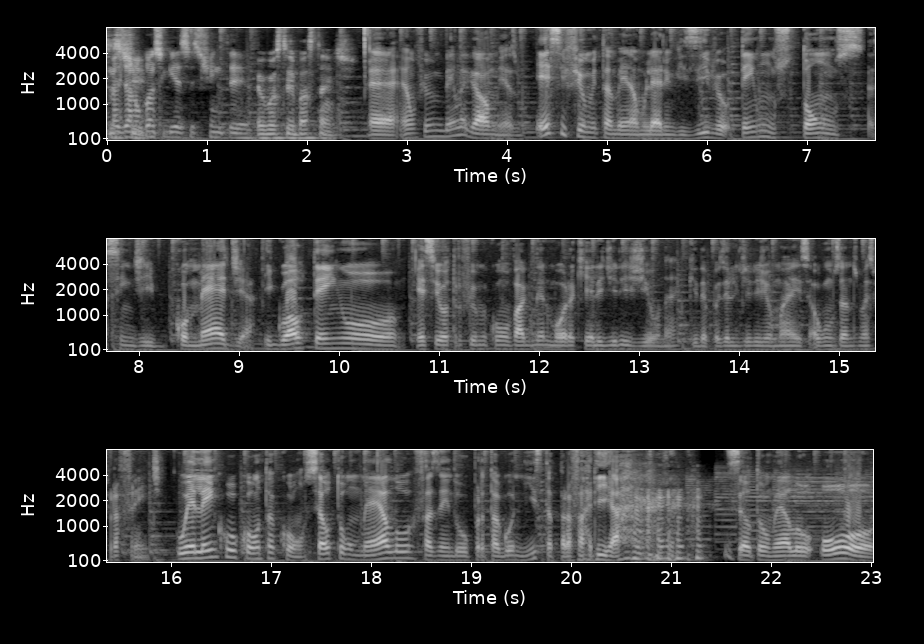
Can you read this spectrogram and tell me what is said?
mas eu não consegui assistir inteiro. Eu gostei bastante. É, é um filme bem legal legal mesmo. Esse filme também, A Mulher Invisível, tem uns tons, assim, de comédia, igual tem o... esse outro filme com o Wagner Moura que ele dirigiu, né? Que depois ele dirigiu mais alguns anos mais pra frente. O elenco conta com Celton Mello fazendo o protagonista, para variar. Celton Mello, o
